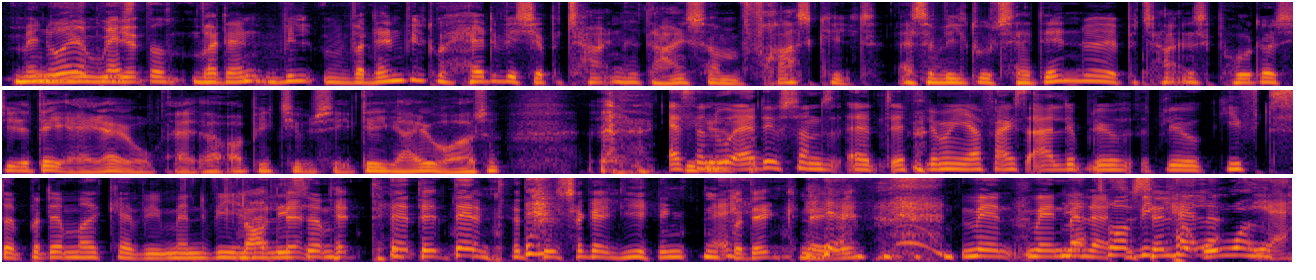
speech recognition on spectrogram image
Men noget Julie, er bristet. Hvordan vil, hvordan vil du have det, hvis jeg betegnede dig som fraskilt? Altså, vil du tage den øh, betegnelse på dig og sige, at det er jeg jo, altså, objektivt set, det er jeg jo også? altså, nu er det jo sådan, at øh, Flemming og jeg faktisk aldrig blev, blev gift, så på den måde kan vi, men vi Nå, har ligesom... Den, den, den, den, den, den, så kan jeg lige hænge den på den knæ. ja. Men, men, men jeg altså, tror, vi kalder... Ordet. Ja,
